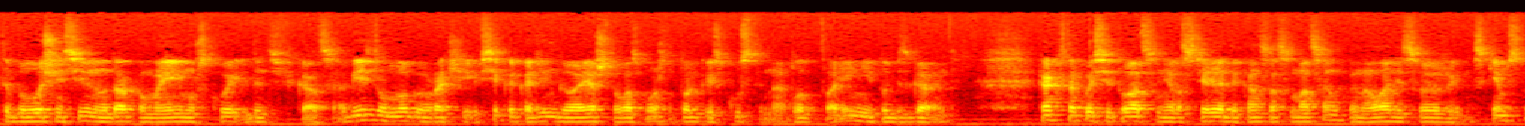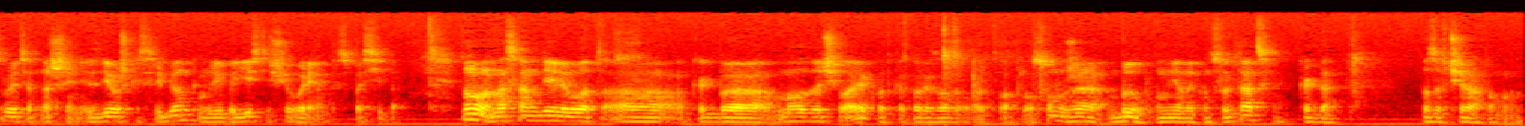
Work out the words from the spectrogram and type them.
Это был очень сильный удар по моей мужской идентификации. Объездил много врачей, все как один говорят, что возможно только искусственное оплодотворение, и то без гарантии. Как в такой ситуации не растерять до конца самооценку и наладить свою жизнь? С кем строить отношения? С девушкой, с ребенком, либо есть еще варианты? Спасибо. Ну, на самом деле, вот, э, как бы молодой человек, вот, который задал этот вопрос, он уже был у меня на консультации, когда? Позавчера, по-моему.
